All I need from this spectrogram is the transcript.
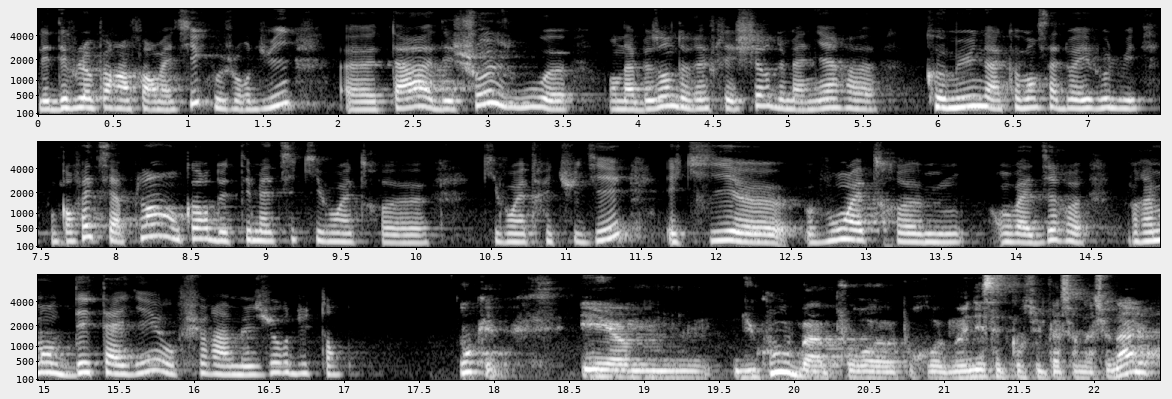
Les développeurs informatiques aujourd'hui, euh, tu as des choses où on a besoin de réfléchir de manière commune à comment ça doit évoluer. Donc en fait, il y a plein encore de thématiques qui vont être euh, qui vont être étudiées et qui euh, vont être, euh, on va dire, vraiment détaillées au fur et à mesure du temps. Ok. Et euh, du coup, bah, pour, pour mener cette consultation nationale,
